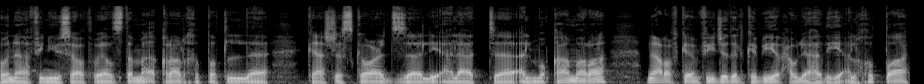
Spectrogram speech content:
هنا في نيو ساوث ويلز تم إقرار خطة ال cashless cards لآلات المقامرة. نعرف كان في جدل كبير حول هذه الخطة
